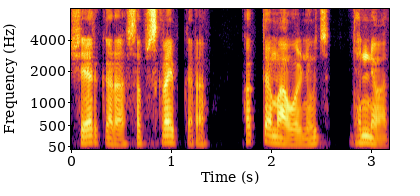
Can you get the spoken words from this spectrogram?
शेअर करा सबस्क्राईब करा. फक्त मावळ न्यूज. धन्यवाद.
